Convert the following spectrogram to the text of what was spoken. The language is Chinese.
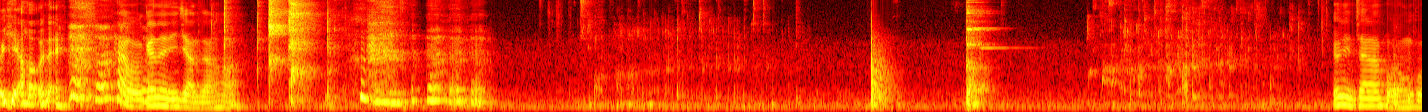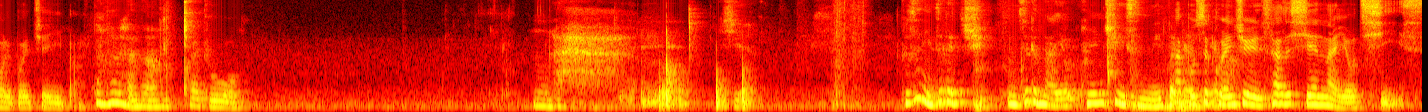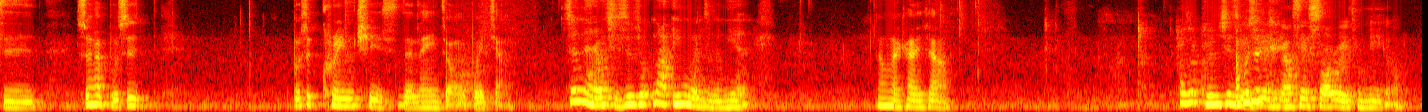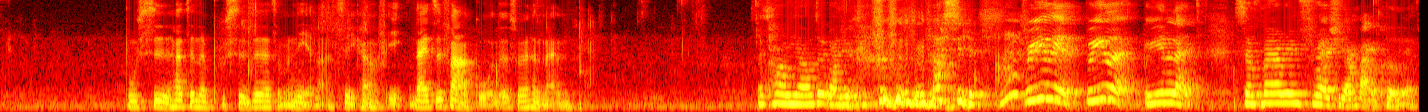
靠腰嘞，害我跟着你讲脏话。有点沾到火龙果，你不会介意吧？当然啦、拜托我。嗯，谢谢。可是你这个 che- 你这个奶油 cream cheese，你本人它不是要要 cream cheese，它是鲜奶油起司，所以它不是不是 cream cheese 的那一种，我不会讲。真奶油起司说，那英文怎么念？让我来看一下，他说 cream cheese，、啊不是你要 say sorry to me 哦。不是，它真的不是，这个怎么念啊？自己看，来自法国的，所以很难。那靠腰，这完全 他写 brilliant brilliant brilliant safari fresh 两百克哎，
